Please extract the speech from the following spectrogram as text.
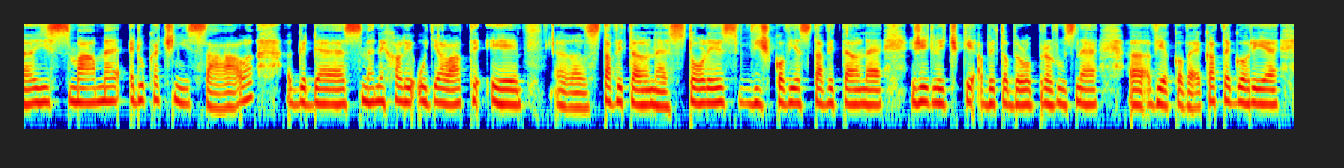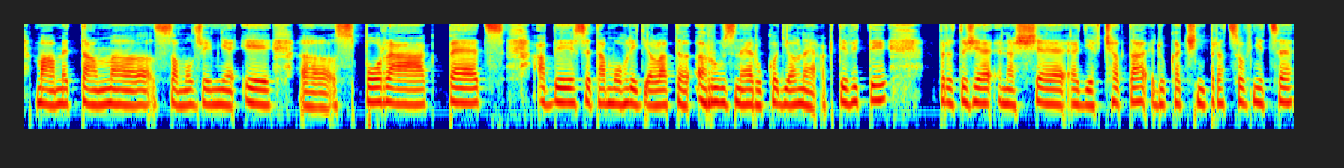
eh, máme edukační sál, kde jsme nechali udělat i eh, stavitelné stoly, výškově stavitelné židličky, aby to bylo pro různé eh, věkové kategorie. Máme tam samozřejmě i sporák, pec, aby se tam mohly dělat různé rukodělné aktivity protože naše děvčata, edukační pracovnice,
